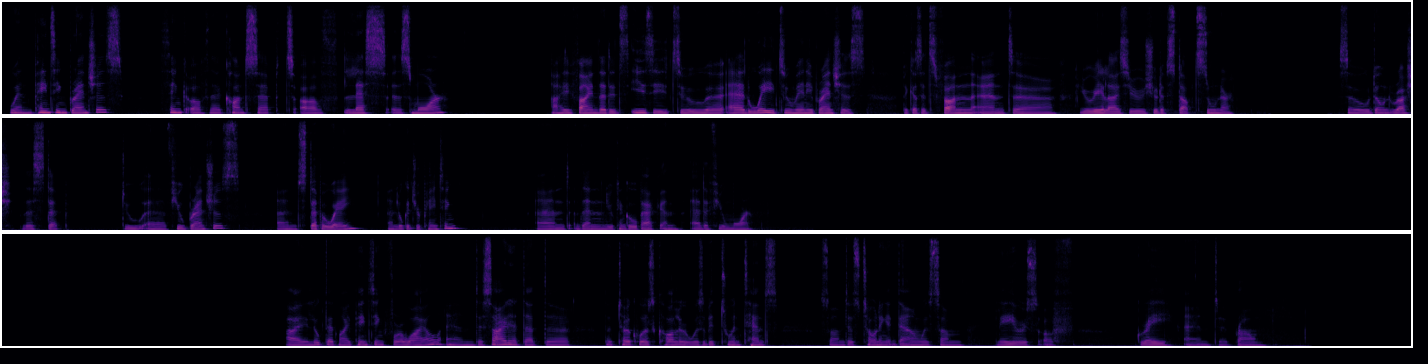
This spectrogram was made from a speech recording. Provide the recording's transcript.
When painting branches, think of the concept of less is more. I find that it's easy to uh, add way too many branches because it's fun and uh, you realize you should have stopped sooner. So don't rush this step. Do a few branches and step away and look at your painting. And then you can go back and add a few more. I looked at my painting for a while and decided that the, the turquoise color was a bit too intense. So I'm just toning it down with some layers of gray and uh, brown.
